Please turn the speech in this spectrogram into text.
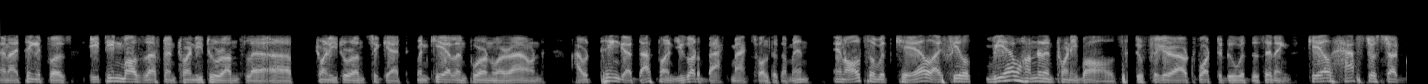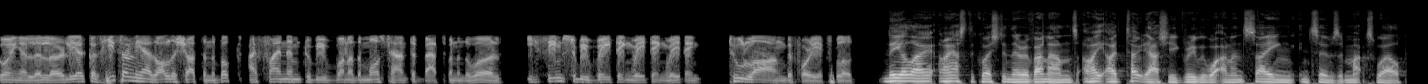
and I think it was 18 balls left and 22 runs, le- uh, 22 runs to get when KL and Pooran were around, I would think at that point you got to back Maxwell to come in. And also with KL, I feel we have 120 balls to figure out what to do with this innings. KL has to start going a little earlier because he certainly has all the shots in the book. I find him to be one of the most talented batsmen in the world. He seems to be waiting, waiting, waiting too long before he explodes. Neil, I, I asked the question there of Anand. I, I totally actually agree with what Anand's saying in terms of Maxwell.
